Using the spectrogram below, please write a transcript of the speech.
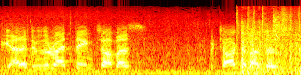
You gotta do the right thing, Thomas. We talked about this.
